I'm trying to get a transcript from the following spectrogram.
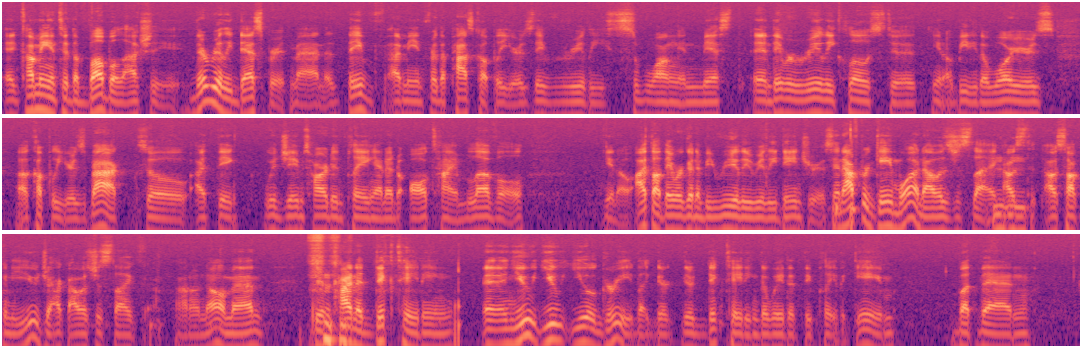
and coming into the bubble, actually, they're really desperate, man. They've, I mean, for the past couple of years, they've really swung and missed, and they were really close to, you know, beating the Warriors a couple years back. So I think with James Harden playing at an all-time level you know, I thought they were going to be really, really dangerous. And after game one, I was just like, I was, mm-hmm. I was talking to you, Jack. I was just like, I don't know, man. They're kind of dictating, and you, you, you agreed. Like they're, they're dictating the way that they play the game. But then,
